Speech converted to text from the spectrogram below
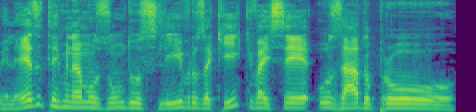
Beleza, terminamos um dos livros aqui, que vai ser usado pro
